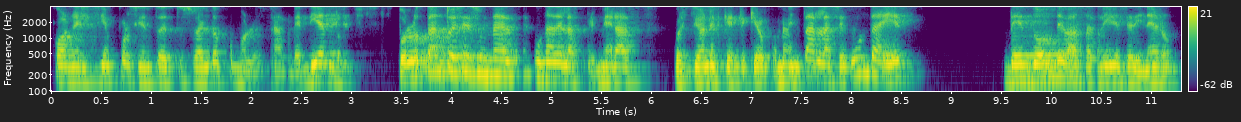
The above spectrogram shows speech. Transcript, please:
con el 100% de tu sueldo como lo están vendiendo. Por lo tanto, esa es una, una de las primeras cuestiones que te quiero comentar. La segunda es, ¿de dónde va a salir ese dinero?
